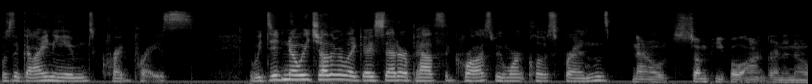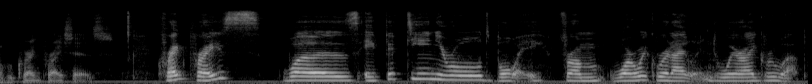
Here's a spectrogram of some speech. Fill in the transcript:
was a guy named Craig Price. We did know each other, like I said, our paths had crossed. We weren't close friends. Now, some people aren't going to know who Craig Price is. Craig Price was a 15 year old boy from Warwick, Rhode Island, where I grew up,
